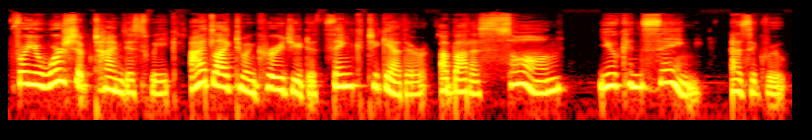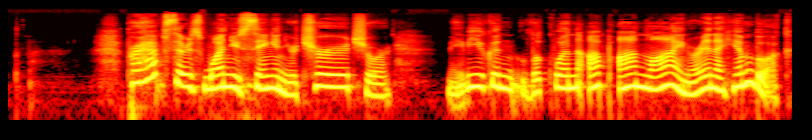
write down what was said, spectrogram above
For your worship time this week, I'd like to encourage you to think together about a song you can sing as a group. Perhaps there's one you sing in your church, or maybe you can look one up online or in a hymn book.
